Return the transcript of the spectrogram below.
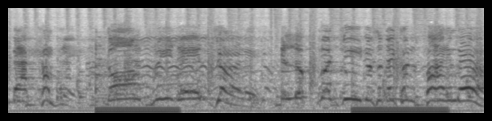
in their company, gone three days' journey. They looked for Jesus and they couldn't find him there.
